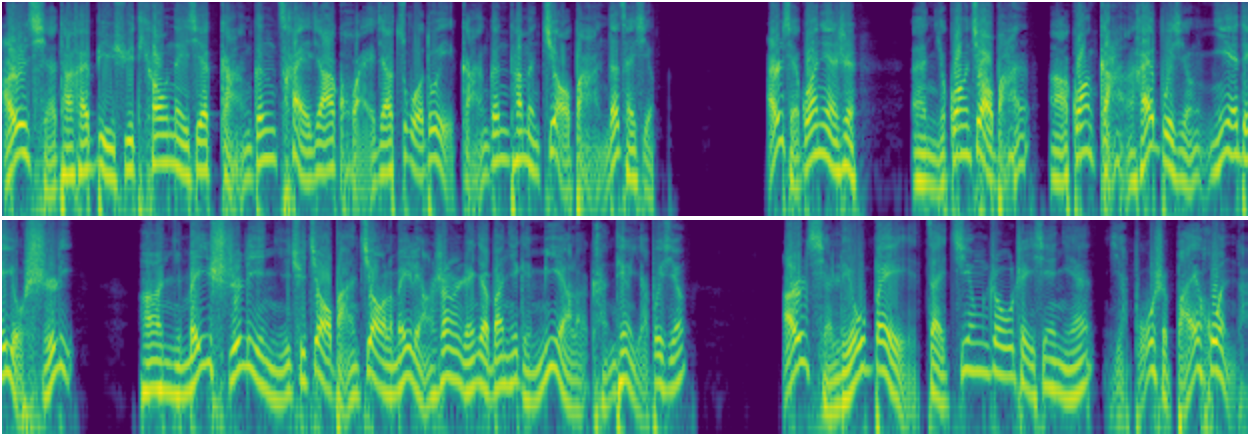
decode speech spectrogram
而且他还必须挑那些敢跟蔡家、蒯家作对、敢跟他们叫板的才行。而且关键是，呃，你光叫板啊，光敢还不行，你也得有实力。啊，你没实力，你去叫板叫了没两声，人家把你给灭了，肯定也不行。而且刘备在荆州这些年也不是白混的，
